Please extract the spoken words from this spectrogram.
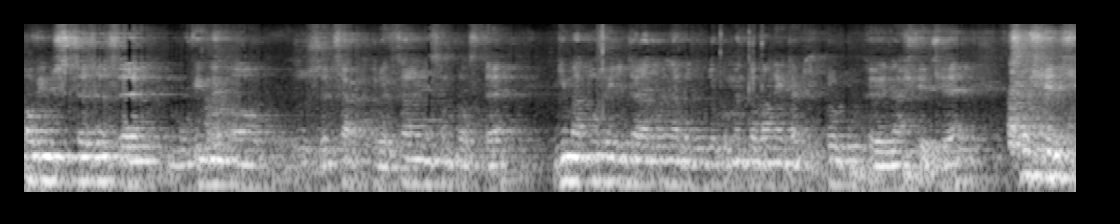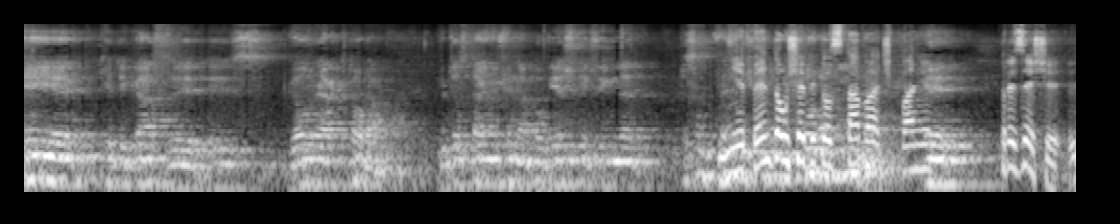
powiem szczerze, że mówimy o rzeczach, które wcale nie są proste. Nie ma dużej literatury nawet udokumentowanej takich prób y, na świecie. Co się dzieje, kiedy gazy y, z georeaktora wydostają się na powierzchnię, czy inne... To są kwestie Nie będą się środowiskowe, wydostawać, inne. panie Y, prezesie. ja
